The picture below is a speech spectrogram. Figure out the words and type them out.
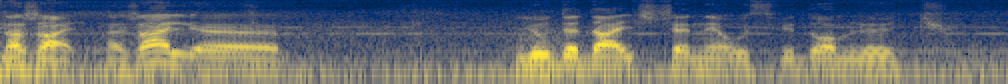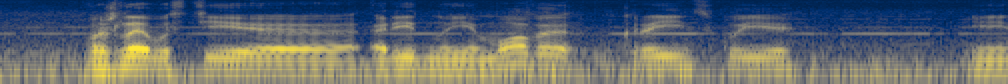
на жаль, на жаль, е, люди далі ще не усвідомлюють важливості е, рідної мови української. І,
